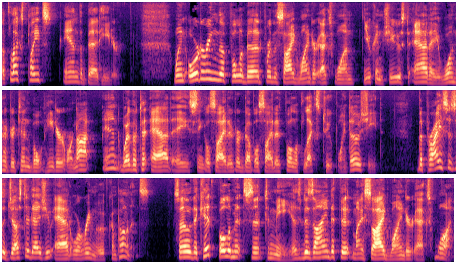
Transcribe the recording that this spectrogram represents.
the flex plates, and the bed heater. When ordering the Fula-Bed for the Sidewinder X1, you can choose to add a 110 volt heater or not, and whether to add a single-sided or double-sided Fula-Flex 2.0 sheet. The price is adjusted as you add or remove components. So the kit Fulament sent to me is designed to fit my Sidewinder X1,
